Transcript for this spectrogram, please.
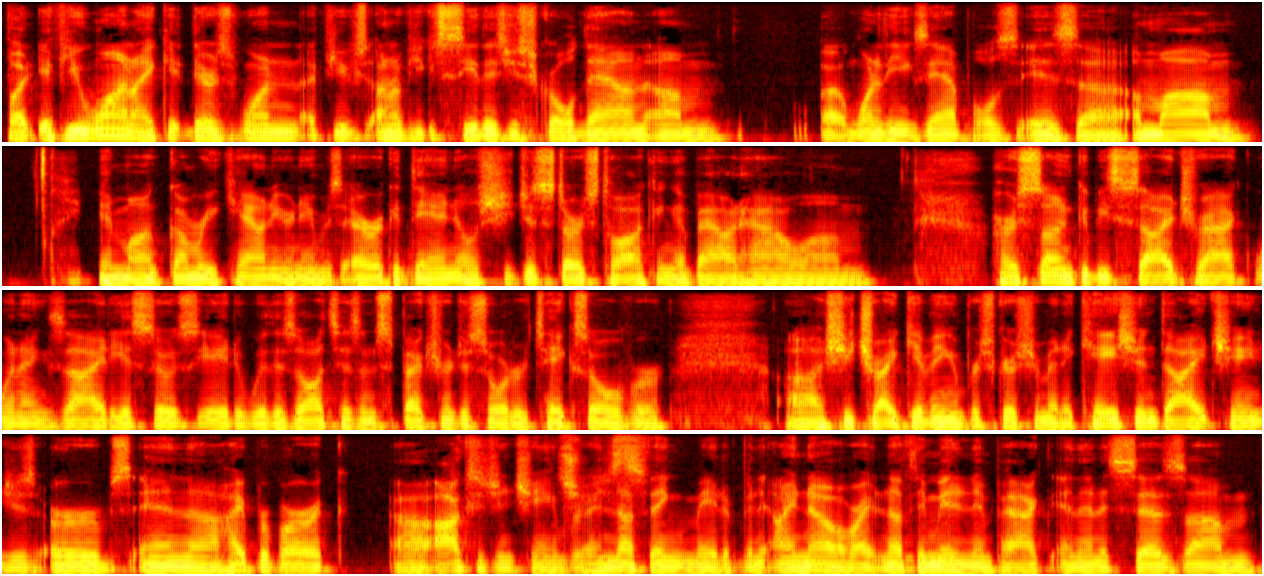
but if you want, I could, there's one. If you, I don't know if you can see this. You scroll down. Um, uh, one of the examples is uh, a mom in Montgomery County. Her name is Erica Daniels. She just starts talking about how um, her son could be sidetracked when anxiety associated with his autism spectrum disorder takes over. Uh, she tried giving him prescription medication, diet changes, herbs, and uh, hyperbaric uh, oxygen chamber, and nothing made a, I know, right? Nothing made an impact. And then it says. Um,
